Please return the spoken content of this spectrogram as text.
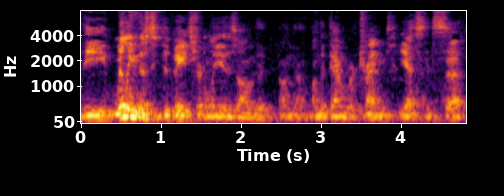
the willingness to debate certainly is on the, on the, on the downward trend. Yes, it's, uh,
